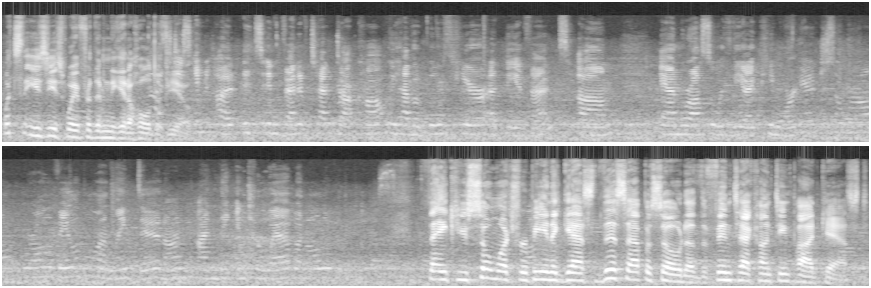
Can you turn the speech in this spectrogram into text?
what's the easiest way for them to get a hold of It's you? in- uh, It's inventivetech.com. We have a booth here at the event, um, and we're also with VIP Mortgage, so we're all we're all available on LinkedIn, on, on the interweb, and all over the place. Thank you so much for being a guest this episode of the FinTech Hunting Podcast.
